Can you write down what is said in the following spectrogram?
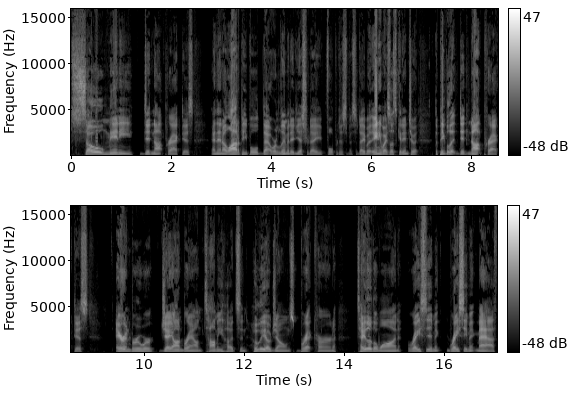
so many did not practice, and then a lot of people that were limited yesterday, full participants today. But anyways, let's get into it. The people that did not practice. Aaron Brewer, Jayon Brown, Tommy Hudson, Julio Jones, Brett Kern, Taylor Lewan, Racy, Mc, Racey McMath,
